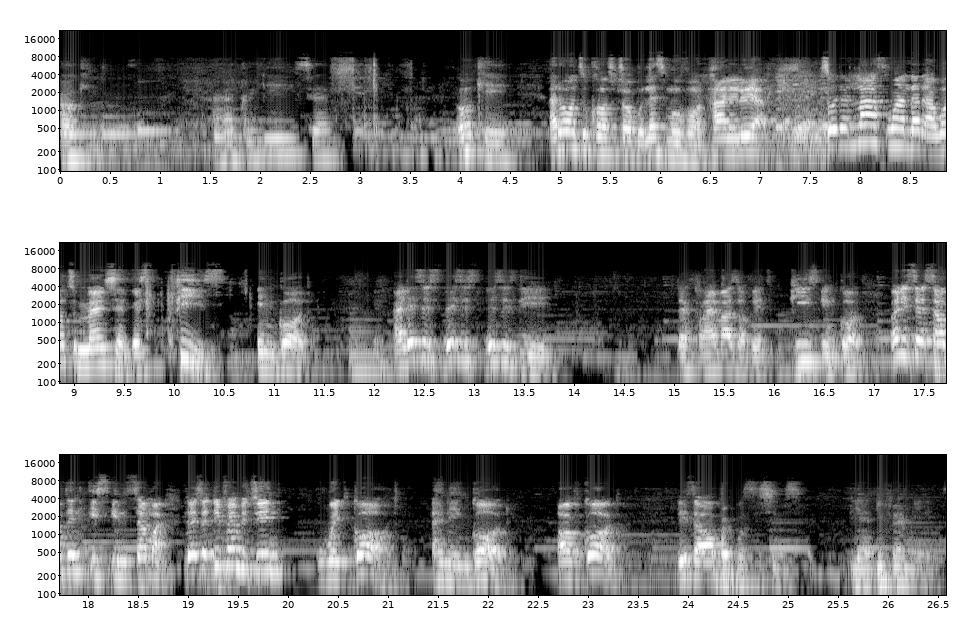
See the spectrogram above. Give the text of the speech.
Okay. Agree, Okay. I don't want to cause trouble. Let's move on. Hallelujah. So the last one that I want to mention is peace in God. And this is this is this is the the climax of it. Peace in God. When it says something is in someone, there's a difference between with God and in God. Of God. These are all prepositions. They are different meanings.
